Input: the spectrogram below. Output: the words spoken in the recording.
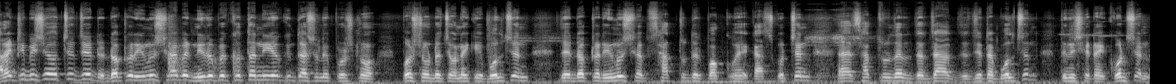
আরেকটি বিষয় হচ্ছে যে ডক্টর ইউনুস সাহেবের নিরপেক্ষতা নিয়েও কিন্তু আসলে প্রশ্ন প্রশ্ন উঠেছে। অনেকে বলছেন যে ডক্টর ইউনুস সাহেব ছাত্রদের পক্ষ হয়ে কাজ করছেন। ছাত্রদের যা- যেটা বলছেন তিনি সেটাই করছেন।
